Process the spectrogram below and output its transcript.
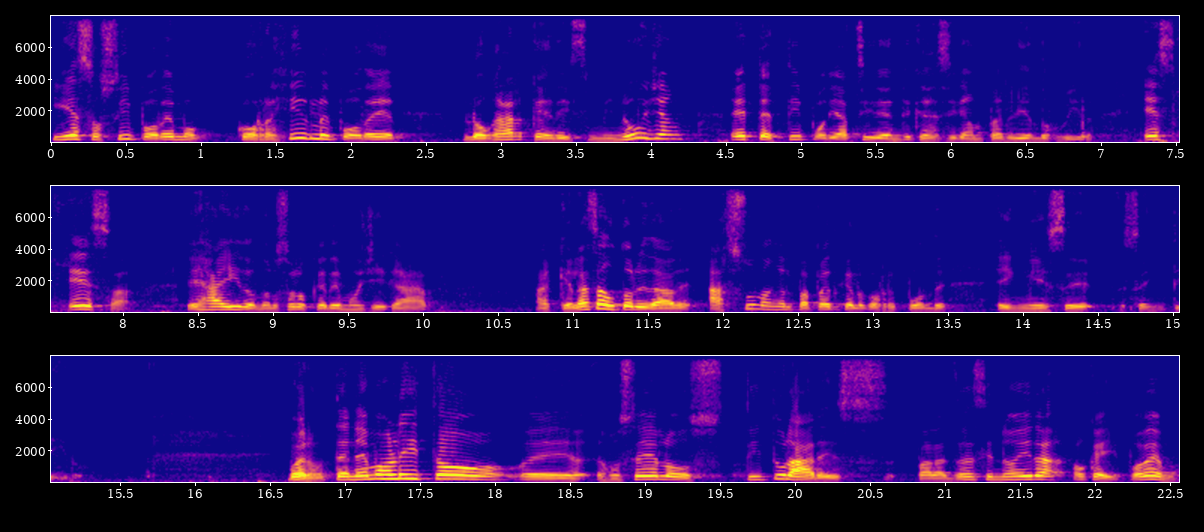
y eso sí podemos corregirlo y poder lograr que disminuyan este tipo de accidentes y que se sigan perdiendo vidas. Es esa, es ahí donde nosotros queremos llegar, a que las autoridades asuman el papel que le corresponde en ese sentido. Bueno, tenemos listo, eh, José, los titulares para entonces si no ir a... Ok, podemos.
